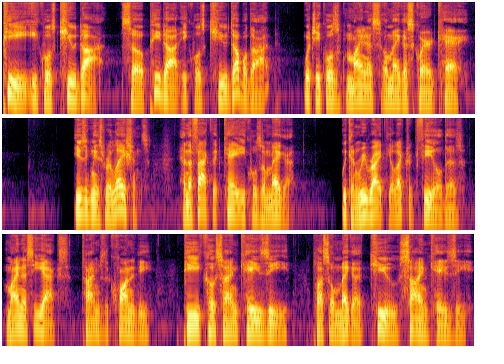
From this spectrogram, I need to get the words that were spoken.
P equals Q dot, so P dot equals Q double dot, which equals minus omega squared K. Using these relations, and the fact that K equals omega, we can rewrite the electric field as minus Ex times the quantity p cosine kz plus omega q sine kz.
